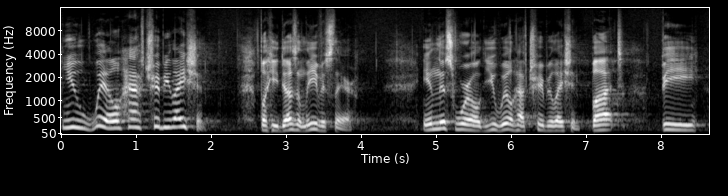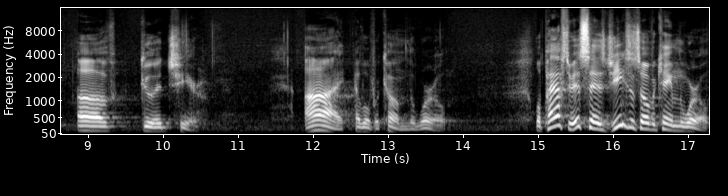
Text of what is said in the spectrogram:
you will have tribulation. But he doesn't leave us there. In this world, you will have tribulation, but be of good cheer. I have overcome the world. Well, Pastor, it says Jesus overcame the world.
